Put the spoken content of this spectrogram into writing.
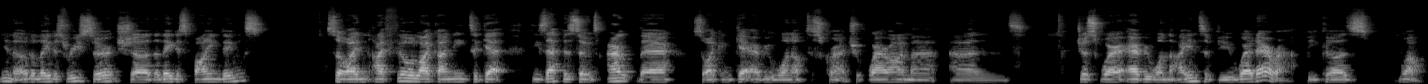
you know, the latest research, uh, the latest findings. So I, I feel like I need to get these episodes out there so I can get everyone up to scratch with where I'm at and just where everyone that I interview where they're at because well,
